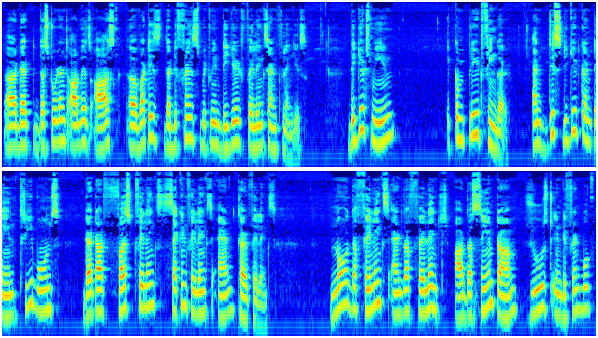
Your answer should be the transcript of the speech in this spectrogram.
uh, that the students always ask uh, what is the difference between digit, phalanx and phalanges. Digits mean a complete finger and this digit contains three bones that are first phalanx, second phalanx and third phalanx. No, the phalanx and the phalange are the same term used in different books.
